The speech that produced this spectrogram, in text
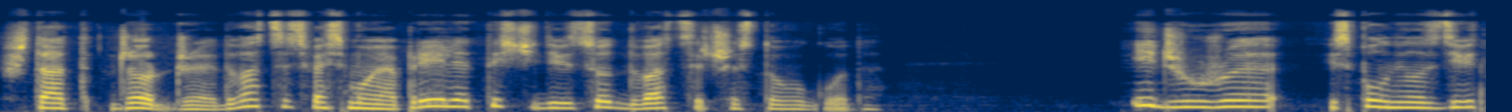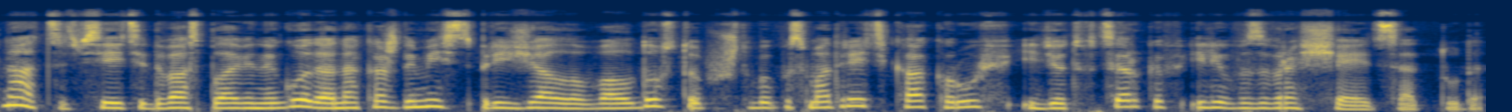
штат Джорджия, 28 апреля 1926 года. Иджи уже исполнилось 19, все эти два с половиной года она каждый месяц приезжала в Валдосту, чтобы посмотреть, как Руфь идет в церковь или возвращается оттуда.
